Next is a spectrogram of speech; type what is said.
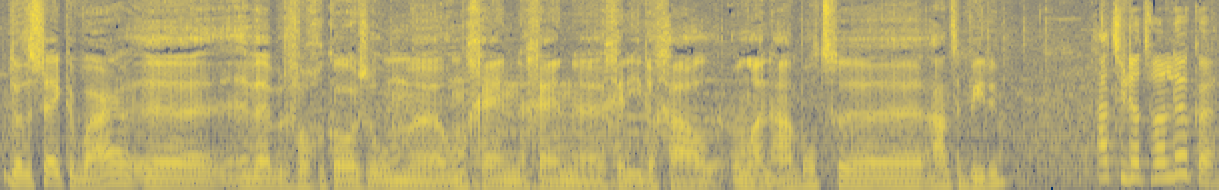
Dat is zeker waar. Uh, we hebben ervoor gekozen om, uh, om geen, geen, geen illegaal online aanbod aan te bieden. Gaat u dat wel lukken?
